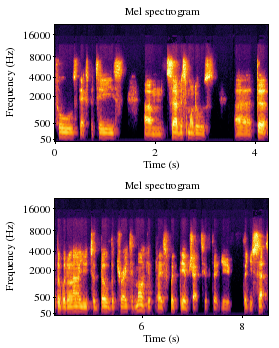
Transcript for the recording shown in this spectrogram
tools, the expertise, um, service models uh, that, that would allow you to build the curated marketplace with the objective that you that you set.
